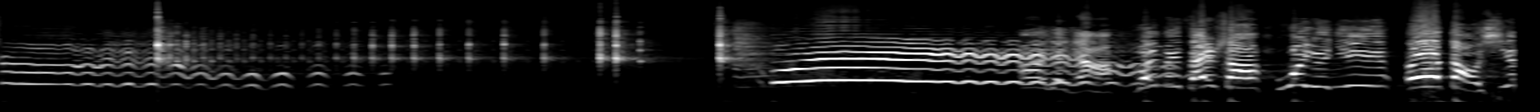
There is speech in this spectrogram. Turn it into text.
成了。哎呀呀，恩妹在上，我与你呃道喜了。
